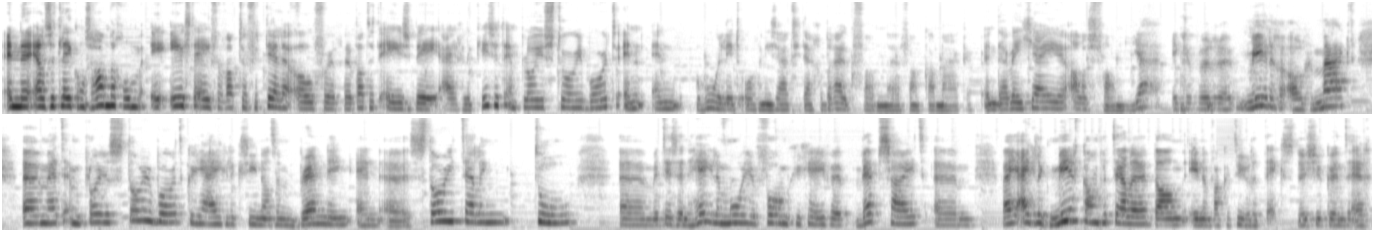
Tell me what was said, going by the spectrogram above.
En Els, het leek ons handig om e eerst even wat te vertellen over wat het ESB eigenlijk is, het Employer Storyboard, en, en hoe een lidorganisatie daar gebruik van, van kan maken. En daar weet jij alles van. Ja, ik heb er meerdere al gemaakt. met Employer Storyboard kun je eigenlijk zien als een branding en storytelling tool. Um, het is een hele mooie vormgegeven website um, waar je eigenlijk meer kan vertellen dan in een vacature tekst. Dus je kunt er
